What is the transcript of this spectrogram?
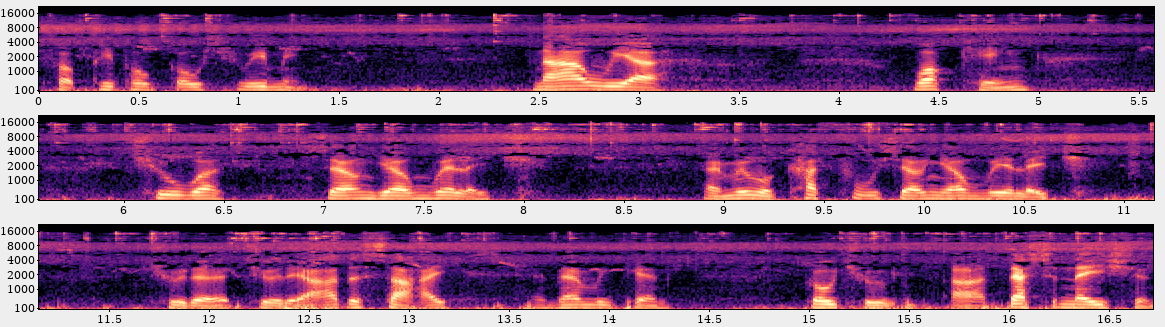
for people go swimming. Now we are walking toward Sheung Yeung village and we will cut through Sheung Yeung village to the to the other side and then we can go to our destination.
